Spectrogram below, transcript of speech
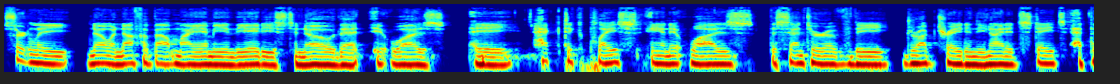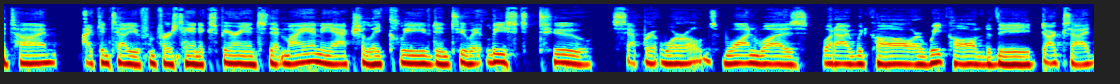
certainly know enough about Miami in the 80s to know that it was a hectic place and it was the center of the drug trade in the United States at the time. I can tell you from firsthand experience that Miami actually cleaved into at least two separate worlds. One was what I would call, or we called the dark side.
